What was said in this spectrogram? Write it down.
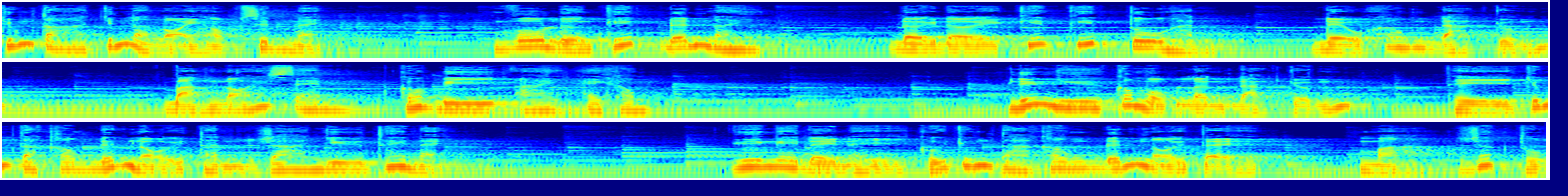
Chúng ta chính là loại học sinh này. Vô lượng kiếp đến nay, Đời đời kiếp kiếp tu hành Đều không đạt chuẩn. Bạn nói xem có bi ai hay không? Nếu như có một lần đạt chuẩn, Thì chúng ta không đến nỗi thành ra như thế này. Duyên ngay đời này của chúng ta không đến nỗi tệ, Mà rất thù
